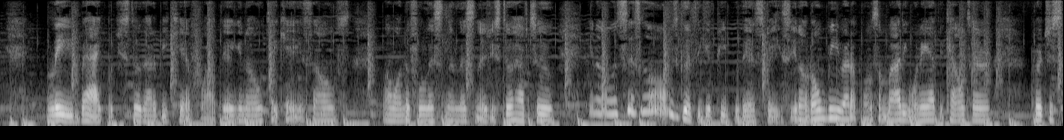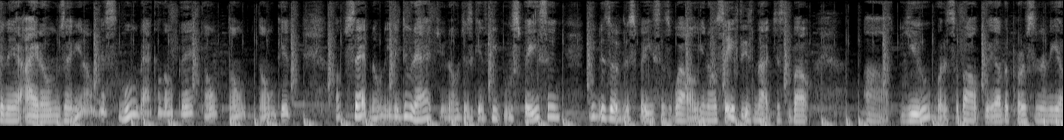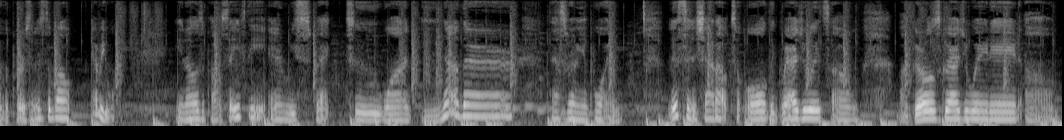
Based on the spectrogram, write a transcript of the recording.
laid back, but you still got to be careful out there, you know. Take care of yourselves, my wonderful listener, listeners. You still have to, you know, it's, it's always good to give people their space. You know, don't be right up on somebody when they're at the counter purchasing their items and you know just move back a little bit don't don't don't get upset no need to do that you know just give people space and you deserve the space as well you know safety is not just about uh, you but it's about the other person and the other person it's about everyone you know it's about safety and respect to one another that's very important listen shout out to all the graduates um my girls graduated um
